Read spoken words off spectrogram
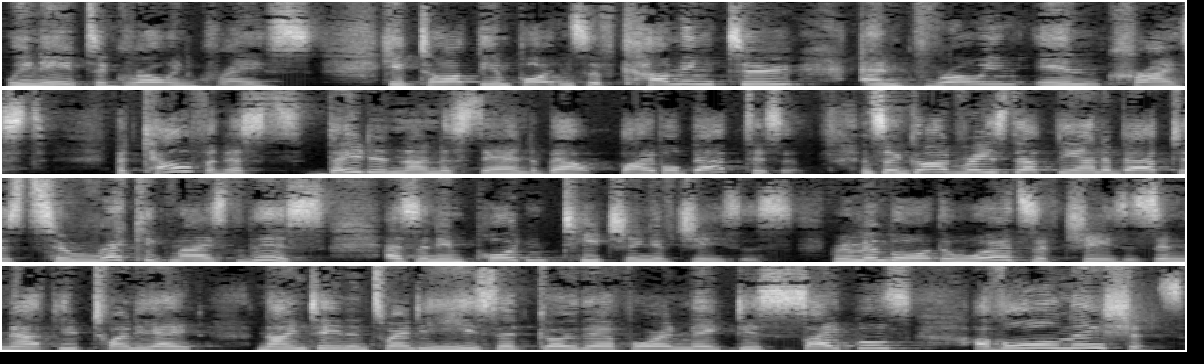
we need to grow in grace. He taught the importance of coming to and growing in Christ. But Calvinists, they didn't understand about Bible baptism. And so God raised up the Anabaptists to recognize this as an important teaching of Jesus. Remember the words of Jesus in Matthew 28, 19 and 20. He said, go therefore and make disciples of all nations,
